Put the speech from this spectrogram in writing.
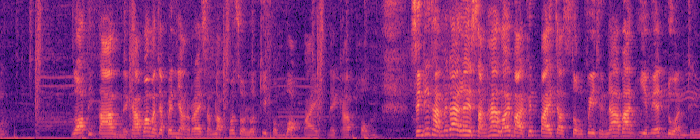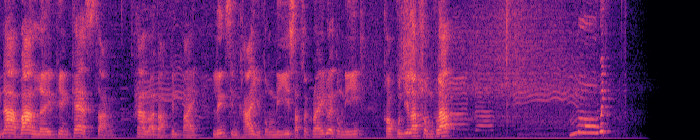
รอติดตามนะครับว่ามันจะเป็นอย่างไรสำหรับโค้ดส่วนลดที่ผมบอกไปนะครับผมสิ่งที่ขาดไม่ได้เลยสั่ง 500 บาทขึ้นไปจัดส่งฟรีถึงหน้าบ้าน EMS ด่วนถึงหน้าบ้านเลยเพียงแค่สั่ง 500 บาทขึ้นไป ลิงก์สินค้าอยู่ตรงนี้ Subscribe ด้วยตรงนี้ ขอบคุณที่รับชมครับ โมวิท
